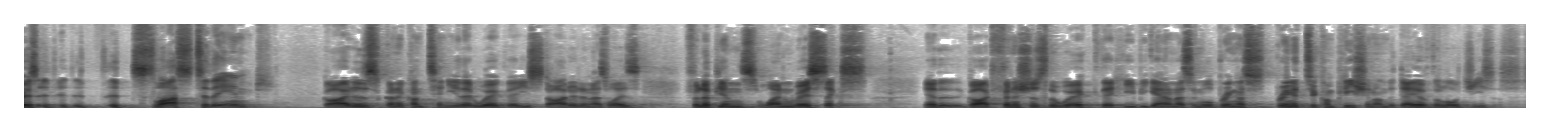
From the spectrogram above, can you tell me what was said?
it, it, it lasts to the end. God is going to continue that work that He started in us. Well as Philippians 1, verse 6. You know, God finishes the work that He began on us and will bring, us, bring it to completion on the day of the Lord Jesus.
